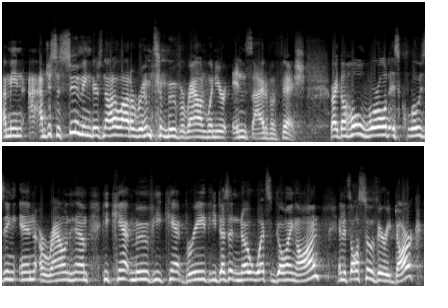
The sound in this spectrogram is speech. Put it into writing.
I mean, I'm just assuming there's not a lot of room to move around when you're inside of a fish, right? The whole world is closing in around him. He can't move. He can't breathe. He doesn't know what's going on. And it's also very dark.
